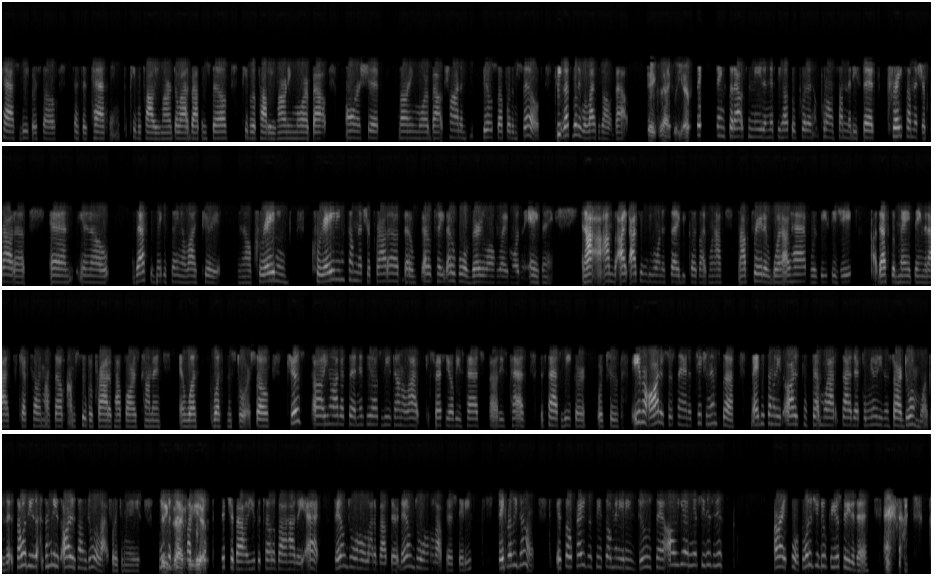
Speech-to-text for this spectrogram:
past week or so since his passing. People probably learned a lot about themselves. People are probably learning more about ownership, learning more about trying to build stuff for themselves. Because that's really what life is all about. Exactly. Yep. Thing stood out to me that Nipsey Hussle put in, put on something that he said: create something that you're proud of, and you know that's the biggest thing in life. Period. You know, creating creating something that you're proud of that'll that'll take that'll go a very long way more than anything. And I, I I'm I I can be one to say because like when I when I've created what I have with BCG, uh, that's the main thing that I kept telling myself. I'm super proud of how far it's coming and what's what's in store. So just uh, you know, like I said, Nipsey Hussle, he's done a lot, especially over these past uh, these past this past week or or two. Even artists are saying it's teaching them stuff. Maybe some of these artists can step more outside of their communities and start doing more. Because some of these some of these artists don't do a lot for the communities. You exactly. could tell, yeah. Picture about you could tell about how they act. They don't do a whole lot about their. They don't do a whole lot for their cities. They really don't. It's so crazy to see so many of these dudes saying, "Oh yeah, Nipsey, this is this all right, cool. So what did you do for your city today?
